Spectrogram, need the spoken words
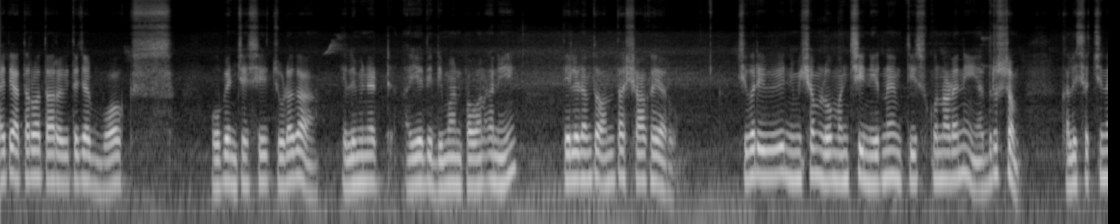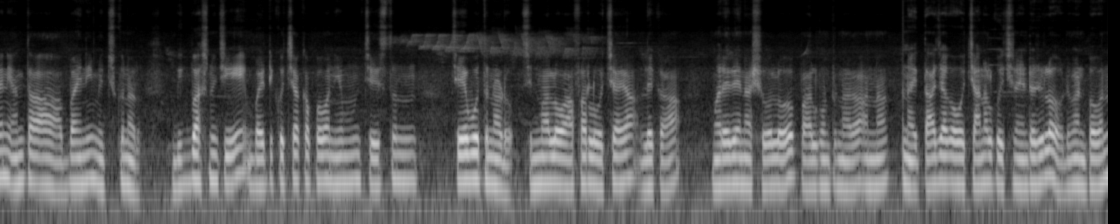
అయితే ఆ తర్వాత రవితేజ బాక్స్ ఓపెన్ చేసి చూడగా ఎలిమినేట్ అయ్యేది డిమాండ్ పవన్ అని తేలియడంతో అంతా షాక్ అయ్యారు. చివరి నిమిషంలో మంచి నిర్ణయం తీసుకున్నాడని అదృష్టం కలిసి వచ్చిందని అంతా ఆ అబ్బాయిని మెచ్చుకున్నారు. బిగ్ బాస్ నుంచి బయటికి వచ్చాక పవన్ ఏం చేస్తు చేయబోతున్నాడు సినిమాలో ఆఫర్లు వచ్చాయా లేక మరేదైనా షోలో పాల్గొంటున్నారా అన్న తాజాగా ఓ ఛానల్కు ఇచ్చిన ఇంటర్వ్యూలో డిమాండ్ పవన్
